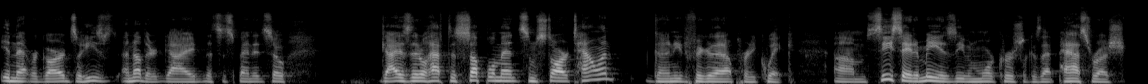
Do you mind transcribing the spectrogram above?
in that regard, so he's another guy that's suspended. So guys that'll have to supplement some star talent, gonna need to figure that out pretty quick. Um, Cisse to me is even more crucial because that pass rush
